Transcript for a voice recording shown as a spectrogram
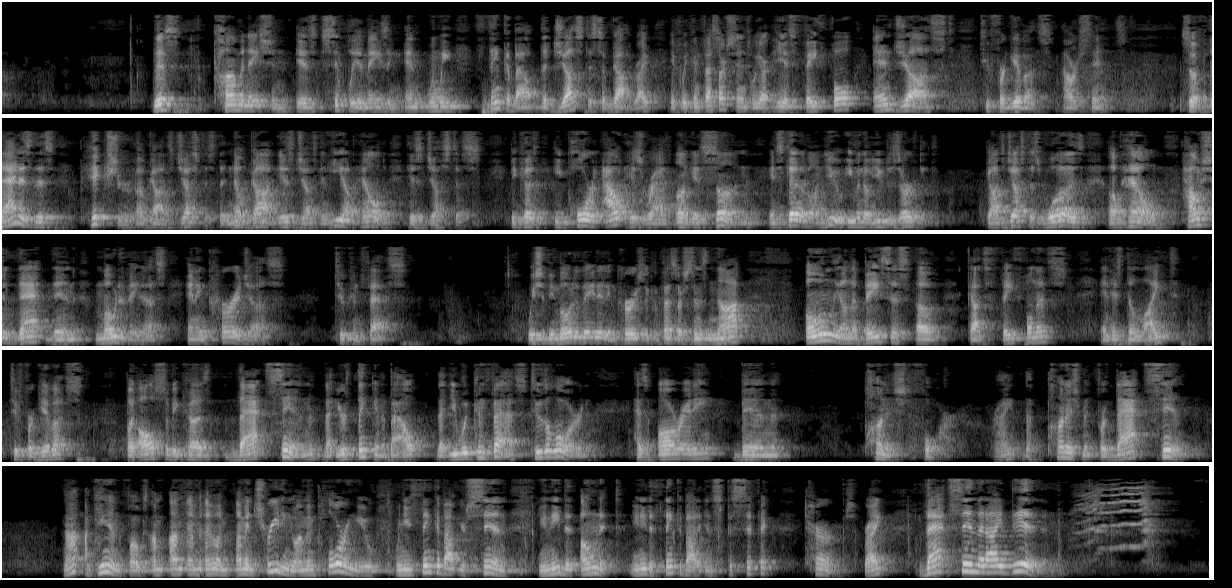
this combination is simply amazing. And when we think about the justice of God, right? If we confess our sins, we are, He is faithful and just to forgive us our sins. So if that is this picture of God's justice, that no, God is just and He upheld His justice because He poured out His wrath on His Son instead of on you, even though you deserved it. God's justice was upheld. How should that then motivate us and encourage us to confess. We should be motivated, encouraged to confess our sins not only on the basis of God's faithfulness and his delight to forgive us, but also because that sin that you're thinking about, that you would confess to the Lord, has already been punished for, right? The punishment for that sin. Not again, folks, I'm, I'm, I'm, I'm, entreating you, I'm imploring you, when you think about your sin, you need to own it. You need to think about it in specific terms, right? That sin that I did,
